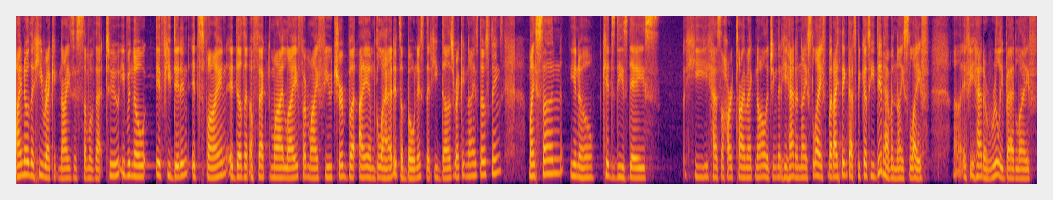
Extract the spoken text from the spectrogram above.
I know that he recognizes some of that too, even though if he didn't, it's fine. It doesn't affect my life or my future, but I am glad it's a bonus that he does recognize those things. My son, you know, kids these days, he has a hard time acknowledging that he had a nice life, but I think that's because he did have a nice life. Uh, if he had a really bad life,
